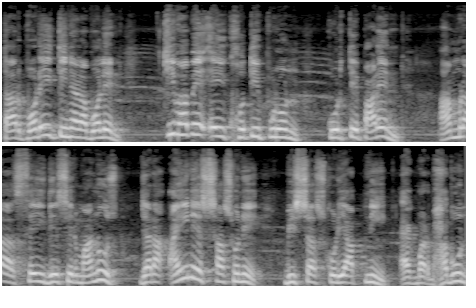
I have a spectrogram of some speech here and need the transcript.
তারপরেই তিনারা বলেন, কীভাবে এই ক্ষতিপূরণ করতে পারেন? আমরা সেই দেশের মানুষ যারা আইনের শাসনে বিশ্বাস করি, আপনি একবার ভাবুন।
